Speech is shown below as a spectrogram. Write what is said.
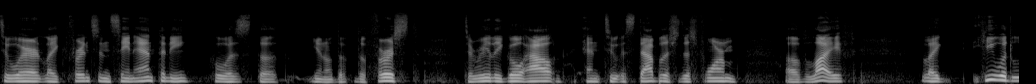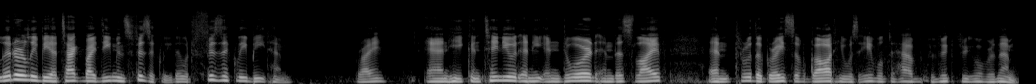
to where, like, for instance, St. Anthony, who was the, you know, the, the first to really go out and to establish this form of life, like, he would literally be attacked by demons physically. They would physically beat him, right? And he continued and he endured in this life and through the grace of God, he was able to have a victory over them.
